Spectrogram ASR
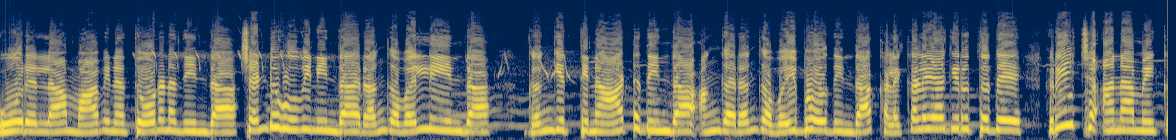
ಊರೆಲ್ಲ ಮಾವಿನ ತೋರಣದಿಂದ, ಚೆಂಡು ಹೂವಿನಿಂದ, ರಂಗವಲ್ಲಿಯಿಂದ, ಗಂಗೆತ್ತಿನ ಆಟದಿಂದ, ಅಂಗರಂಗ ವೈಭವದಿಂದ ಕಳೆಕಳೆಯಾಗಿರುತ್ತದೆ. ರೀಚ್ ಅನಾಮಿಕ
